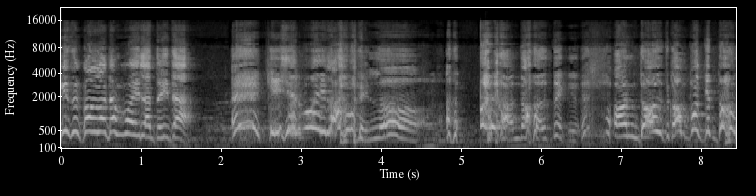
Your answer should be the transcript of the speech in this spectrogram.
কিছু করল না, মহিলা দুইটা। কিসের মহিলা? হইল দশ থেকে দশ কমপক্ষে দশ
